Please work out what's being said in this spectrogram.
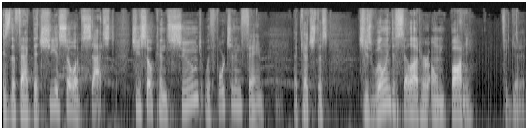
is the fact that she is so obsessed. She's so consumed with fortune and fame that, catch this, she's willing to sell out her own body to get it.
